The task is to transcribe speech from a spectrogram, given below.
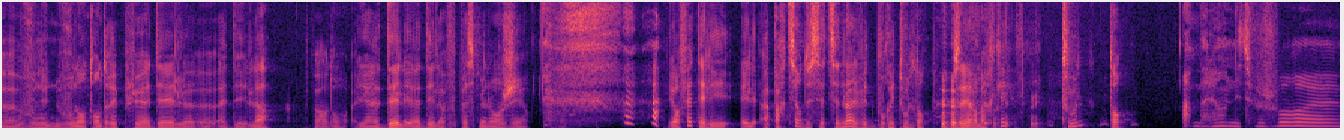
euh, vous, n'entendrez plus Adèle, euh, Adéla, pardon. Il y a Adèle et Adéla, faut pas se mélanger. hein. et en fait, elle est, elle, à partir de cette scène-là, elle va être bourrée tout le temps. Vous avez remarqué? Tout le temps. Ah bah là, on est toujours euh,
